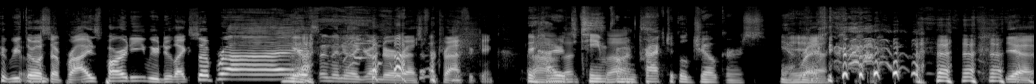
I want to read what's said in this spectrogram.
we throw a surprise party. We do like surprise, Yeah. and then you're like you're under arrest for trafficking. They Oh, hired the that team from sucks. Impractical Jokers. Yeah. Yeah. Yeah,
